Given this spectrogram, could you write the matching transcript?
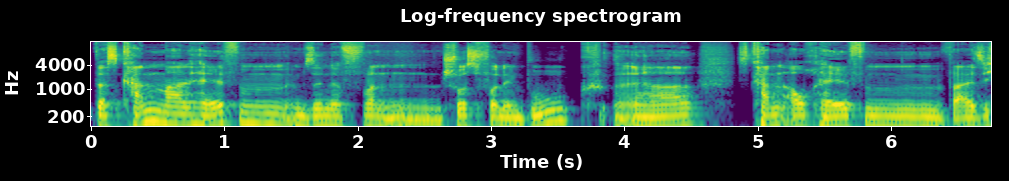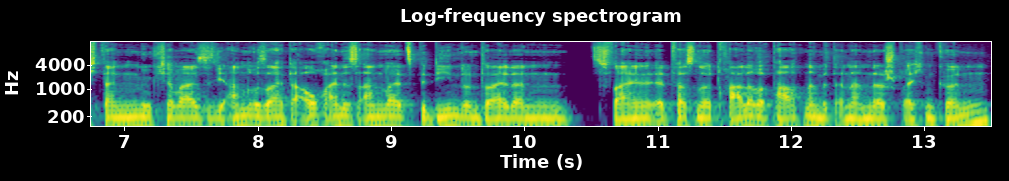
das kann mal helfen im Sinne von Schuss vor den Bug. Ja, es kann auch helfen, weil sich dann möglicherweise die andere Seite auch eines Anwalts bedient und weil dann zwei etwas neutralere Partner miteinander sprechen können.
